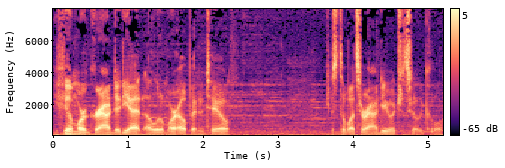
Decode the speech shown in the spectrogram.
you feel more grounded, yet a little more open to just to what's around you, which is really cool.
